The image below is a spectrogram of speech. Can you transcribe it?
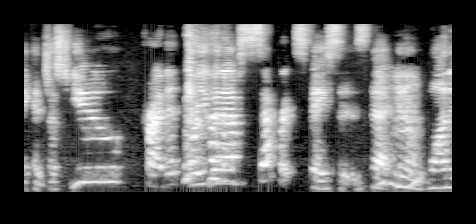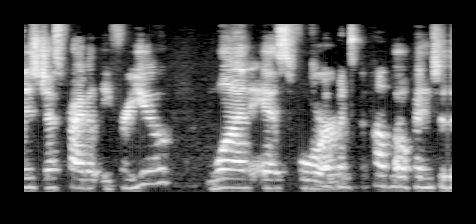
make it just you, Private. or you can have separate spaces that you Mm-hmm. know one is just privately for you, one is for open to the public. open to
